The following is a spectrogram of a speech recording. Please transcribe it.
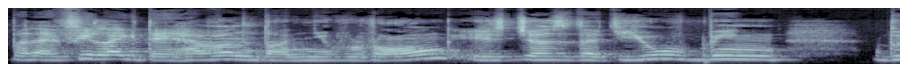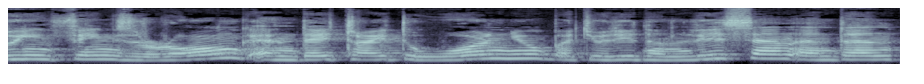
But I feel like they haven't done you wrong. It's just that you've been doing things wrong and they tried to warn you, but you didn't listen, and then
